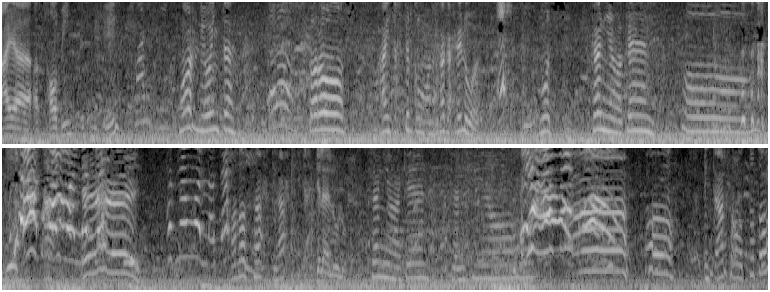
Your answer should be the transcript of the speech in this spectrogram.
معايا أصحابي. اسمك إيه؟ مارلي. مارلي وأنت؟ كراش. كراس عايز أحكي لكم عن حاجة حلوة. احكي. بص كان يا مكان. آه. إيه. هتنام ولا تحكي؟ خلاص هحكي هحكي. احكي لها لولو. كان يا مكان كان في آه. آه. أنت عارفة بطوطه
